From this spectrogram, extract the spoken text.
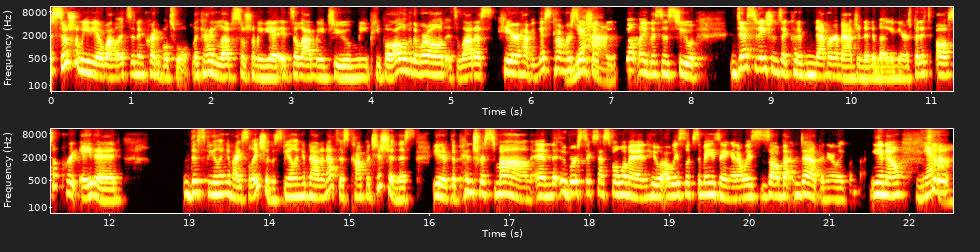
social media. While it's an incredible tool, like I love social media, it's allowed me to meet people all over the world. It's allowed us here having this conversation. Yeah. Built my business to destinations I could have never imagined in a million years. But it's also created this feeling of isolation, this feeling of not enough, this competition, this, you know, the Pinterest mom and the uber successful woman who always looks amazing and always is all buttoned up. And you're like, you know, Yeah.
